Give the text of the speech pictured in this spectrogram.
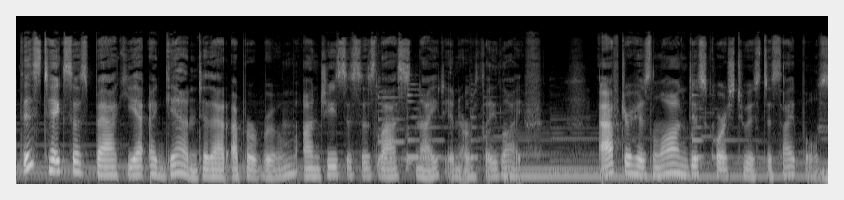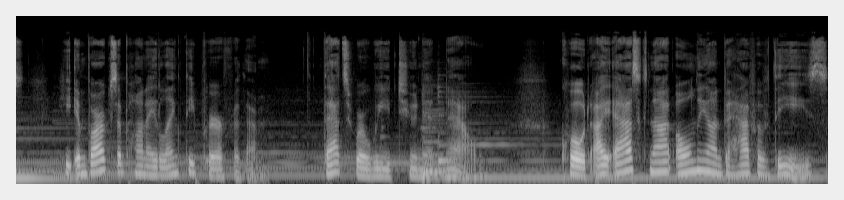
This takes us back yet again to that upper room on Jesus' last night in earthly life. After his long discourse to his disciples, he embarks upon a lengthy prayer for them. That's where we tune in now. Quote, I ask not only on behalf of these,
